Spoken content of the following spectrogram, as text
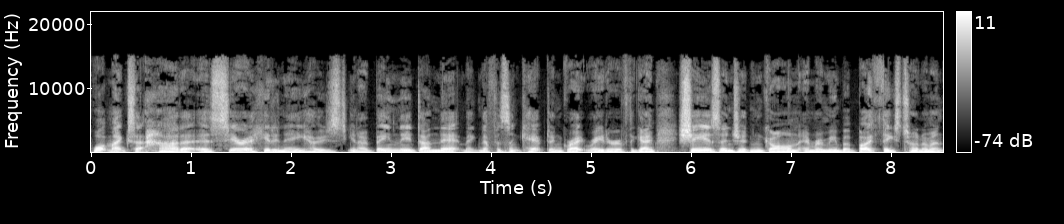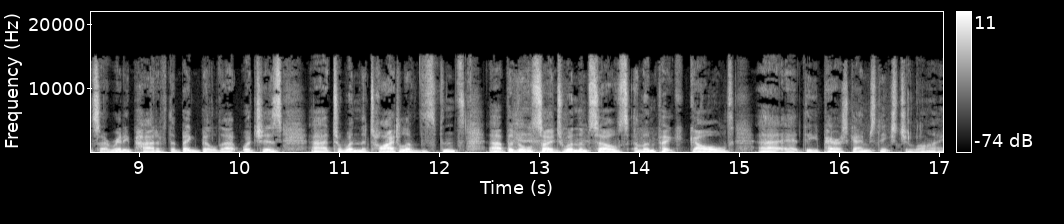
what makes it harder is Sarah Hirini, who's you know been there, done that, magnificent captain, great reader of the game. She is injured and gone. And remember, both these tournaments are really part of the big build-up, which is uh, to win the title of the Sphinx, uh, but also to win themselves Olympic uh, at the Paris Games next July.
